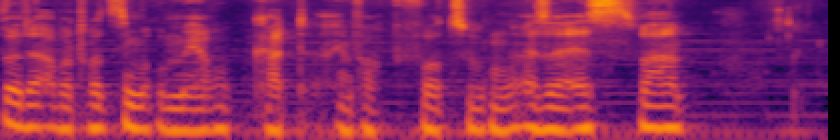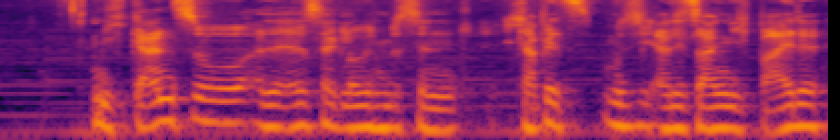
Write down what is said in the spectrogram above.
würde aber trotzdem Romero Cut einfach bevorzugen. Also es war nicht ganz so, also er ist ja glaube ich ein bisschen, ich habe jetzt, muss ich ehrlich sagen, nicht beide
